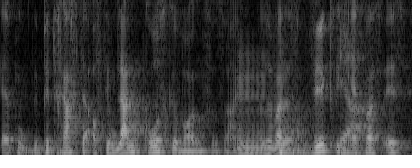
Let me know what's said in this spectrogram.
äh, betrachte, auf dem Land groß geworden zu sein. Also weil es wirklich Ja. etwas ist, ähm,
